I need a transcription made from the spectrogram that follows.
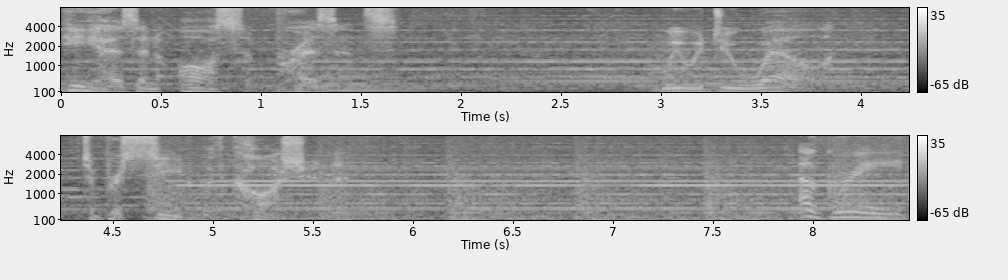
He has an awesome presence. We would do well to proceed with caution. Agreed.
